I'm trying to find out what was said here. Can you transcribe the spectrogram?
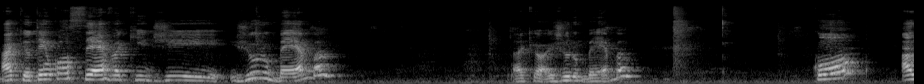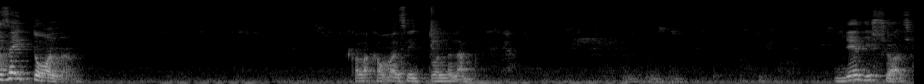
Aqui, eu tenho conserva aqui de jurubeba. Aqui, ó, jurubeba. Com azeitona colocar uma azeitona na boca. Deliciosa.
